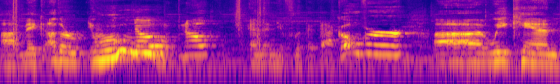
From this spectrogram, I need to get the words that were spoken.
uh, make other. Ooh, No. no. And then you flip it back over. Uh, we can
